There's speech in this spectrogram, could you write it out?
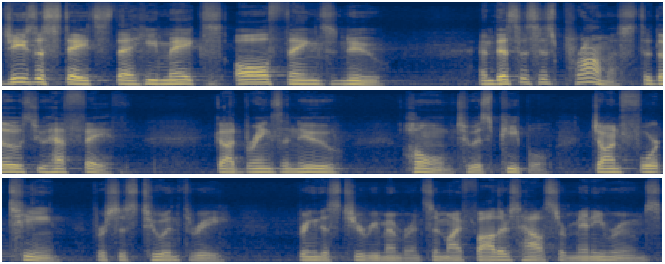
Jesus states that he makes all things new. And this is his promise to those who have faith. God brings a new home to his people. John 14, verses 2 and 3 bring this to your remembrance. In my Father's house are many rooms.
